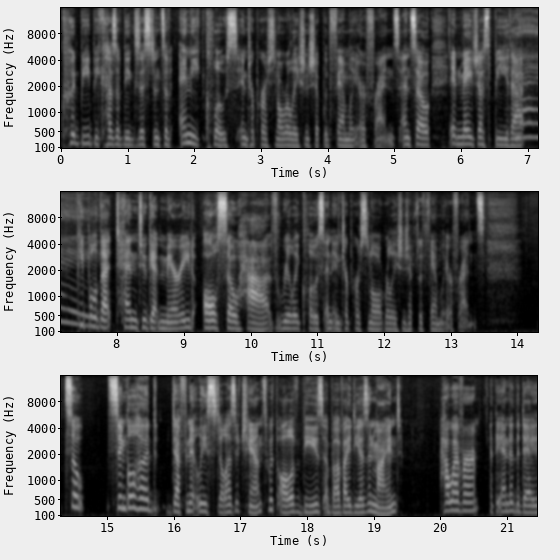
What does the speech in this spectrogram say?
could be because of the existence of any close interpersonal relationship with family or friends. And so it may just be that people that tend to get married also have really close and interpersonal relationships with family or friends. So singlehood definitely still has a chance with all of these above ideas in mind. However, at the end of the day,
